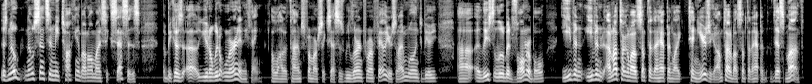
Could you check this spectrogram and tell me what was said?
there's no no sense in me talking about all my successes because uh, you know we don't learn anything a lot of times from our successes. We learn from our failures, and I'm willing to be uh, at least a little bit vulnerable. Even even I'm not talking about something that happened like 10 years ago. I'm talking about something that happened this month,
